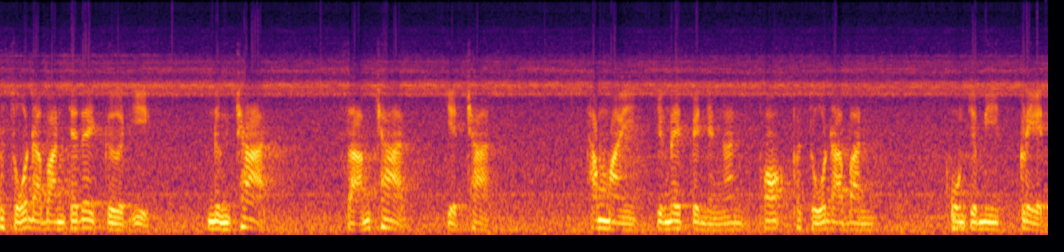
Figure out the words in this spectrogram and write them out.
พระโสดาบันจะได้เกิดอีกหนึ่งชาติสามชาติเจ็ดชาติทำไมจึงได้เป็นอย่างนั้น เพราะพระโสดาบันคงจะมีเกรด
